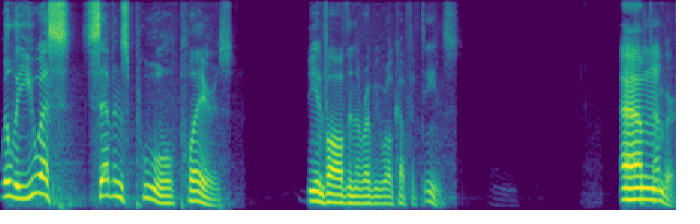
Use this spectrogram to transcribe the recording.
will the U.S. Sevens pool players be involved in the Rugby World Cup 15s Um, September?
